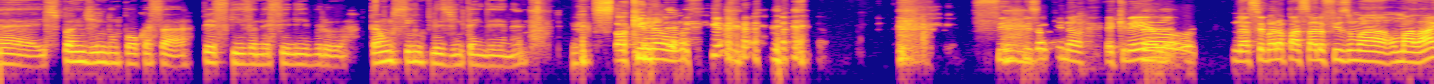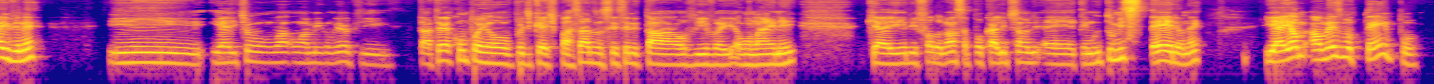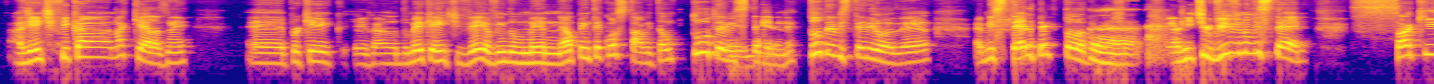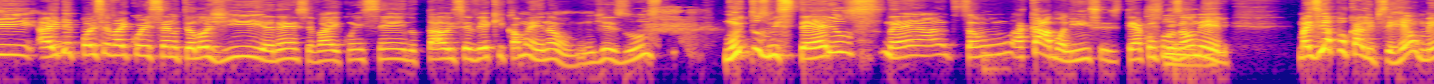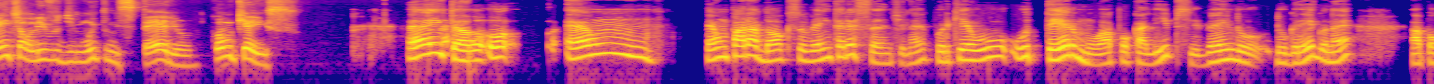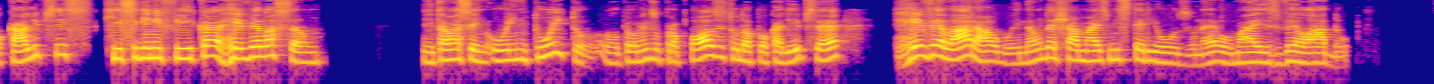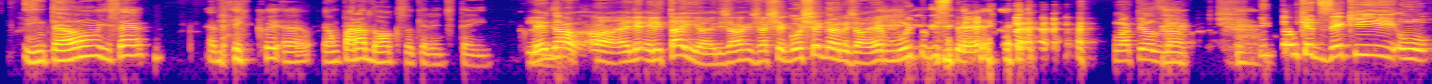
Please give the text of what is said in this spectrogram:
é, expandindo um pouco essa pesquisa nesse livro tão simples de entender, né? Só que não, né? simples, só que não. É que nem eu, na semana passada eu fiz uma, uma live, né? E, e aí tinha um, um amigo meu que até acompanhou o podcast passado, não sei se ele tá ao vivo aí, online aí, que aí ele falou, nossa, Apocalipse é, é tem muito mistério, né? E aí, ao, ao mesmo tempo, a gente fica naquelas, né? É, porque do meio que a gente veio, eu vim do meio neopentecostal, então tudo é mistério, né? Tudo é misterioso, é, é mistério o tempo todo. É. A gente vive no mistério. Só que aí depois você vai conhecendo teologia, né? Você vai conhecendo tal, e você vê que, calma aí, não, em Jesus, muitos mistérios, né, são, acabam ali, você tem a conclusão Sim. nele. Mas e Apocalipse? Realmente é um livro de muito mistério? Como que é isso? É, então, o, é um é um paradoxo bem interessante, né? Porque o, o termo Apocalipse vem do, do grego, né? Apocalipsis, que significa revelação. Então, assim, o intuito, ou pelo menos o propósito do Apocalipse é revelar algo e não deixar mais misterioso, né? Ou mais velado. Então, isso é, é, bem, é, é um paradoxo que a gente tem. Legal, ó, ele, ele tá aí, ó. Ele já, já chegou chegando, já. É muito mistério. Mateusão. Então quer dizer que o,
